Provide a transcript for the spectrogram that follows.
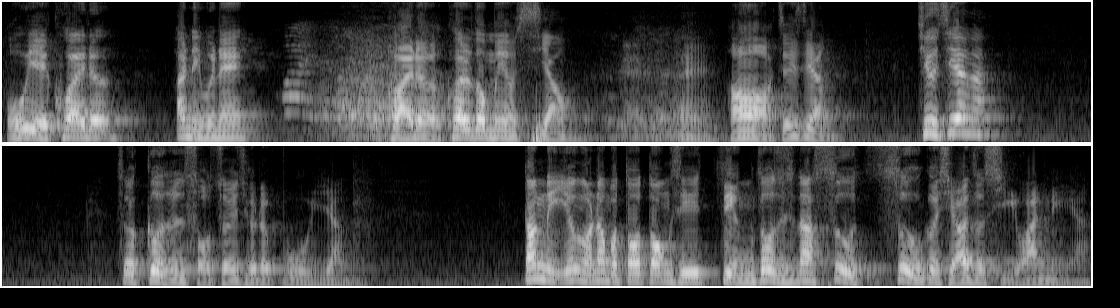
我也快乐，啊，你们呢？快乐，快乐，快乐都没有笑。哎，哦，就是这样，就这样啊。所以个人所追求的不一样。当你拥有那么多东西，顶多只是那四四五个小孩子喜欢你啊！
